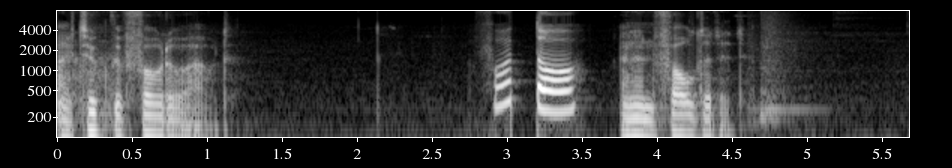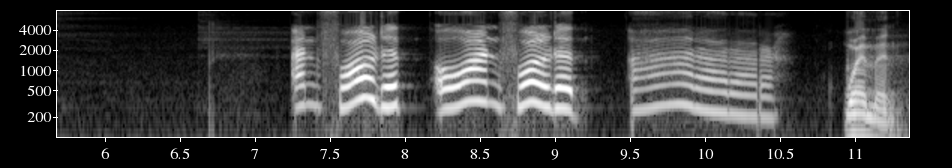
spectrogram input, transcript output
I took the photo out Foto. and unfolded it. Unfolded. Oh, unfolded. Ah, rah, rah, rah. Women.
